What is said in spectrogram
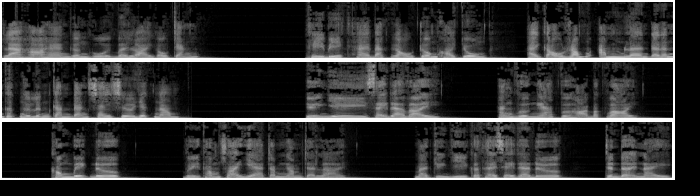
là họ hàng gần gũi với loài gấu trắng. Khi biết hai bác gấu trốn khỏi chuồng, hải cẩu rống âm lên để đánh thức người lính canh đang say sưa giấc nồng. Chuyện gì xảy ra vậy? Hắn vừa ngáp vừa hỏi bắt voi. Không biết được. Vị thống soái già trầm ngâm trả lời. Mà chuyện gì có thể xảy ra được? Trên đời này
